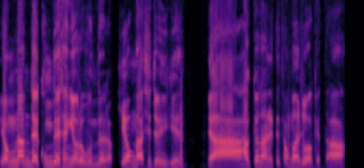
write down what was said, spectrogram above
영남대 공대생 여러분들 기억나시죠 이게? 야 학교 다닐 때 정말 좋았겠다.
